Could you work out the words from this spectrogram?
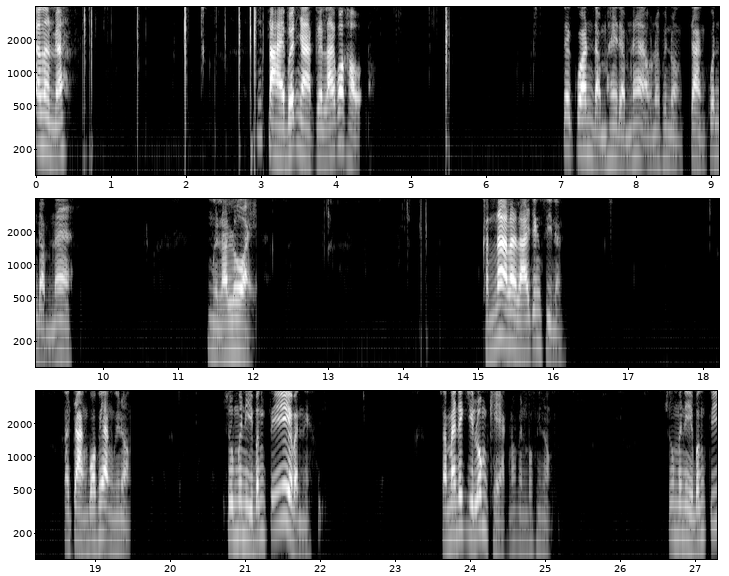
อันนั้นไหมตายเบิดหยาเกินร้ายกว่าเขา แต่กวนดำให้ดำหน้าเอาเนาะพี่น้องจ้างกวนดำหน้ามือละร้อยขันหน้าหลายๆจังสี่นั่นกระจ้างบ่แพงพี่น้องซูมือนีบังตีบัดนี้แต่ไม่ได้กี่ล่งแขกเนาะแม่นบ่พี่น้องช่วงมื้อนี้บางปี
